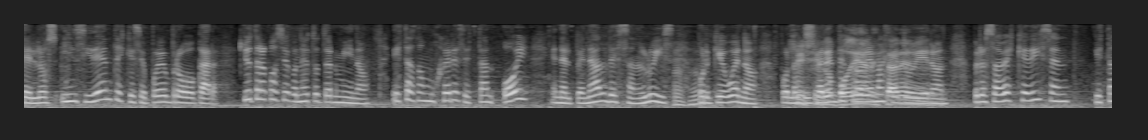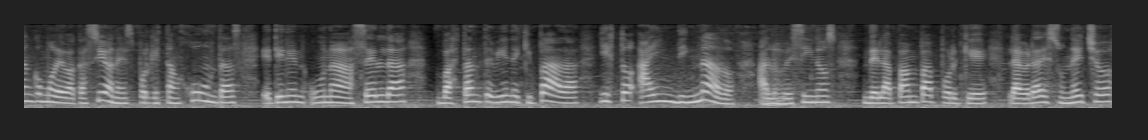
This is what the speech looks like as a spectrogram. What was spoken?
eh, los incidentes que se pueden provocar. Y otra cosa, con esto termino. Estas dos mujeres están hoy en el penal de San Luis, porque bueno, por los diferentes problemas que tuvieron. Pero ¿sabes qué dicen? Que están como de vacaciones, porque están juntas, eh, tienen una celda bastante bien equipada, y esto ha indignado a los vecinos de La Pampa, porque la verdad es un hecho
